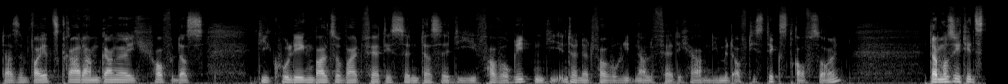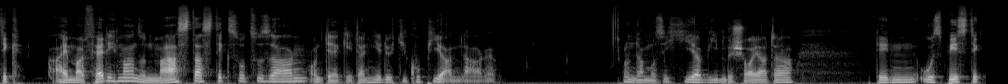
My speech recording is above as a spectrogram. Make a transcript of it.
Da sind wir jetzt gerade am Gange. Ich hoffe, dass die Kollegen bald so weit fertig sind, dass sie die Favoriten, die Internetfavoriten alle fertig haben, die mit auf die Sticks drauf sollen. Da muss ich den Stick einmal fertig machen, so ein Master-Stick sozusagen, und der geht dann hier durch die Kopieranlage. Und dann muss ich hier wie ein Bescheuerter den USB-Stick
